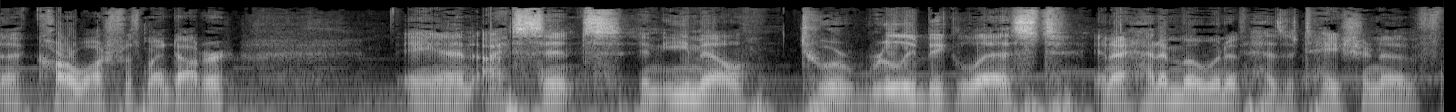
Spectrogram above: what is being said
a car wash with my daughter and I sent an email to a really big list, and I had a moment of hesitation of,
